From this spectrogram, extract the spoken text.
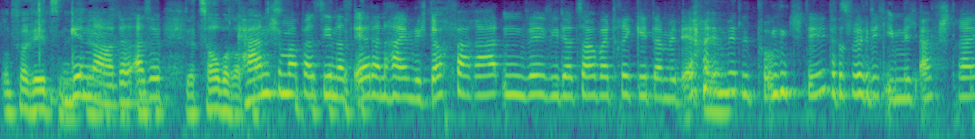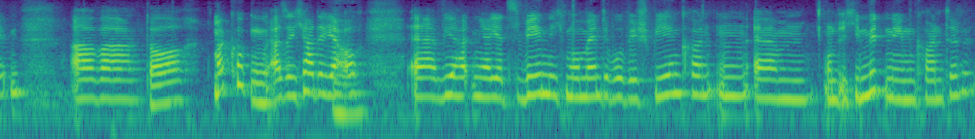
und verrät es nicht. Genau, ja. das, also der Zauberer kann schon mal passieren, dass er dann heimlich doch verraten will, wie der Zaubertrick geht, damit er ja. im Mittelpunkt steht. Das würde ich ihm nicht abstreiten. Aber doch, mal gucken. Also ich hatte ja, ja. auch, äh, wir hatten ja jetzt wenig Momente, wo wir spielen konnten ähm, und ich ihn mitnehmen konnte.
